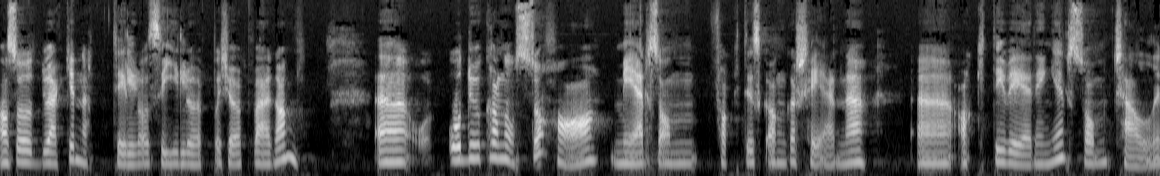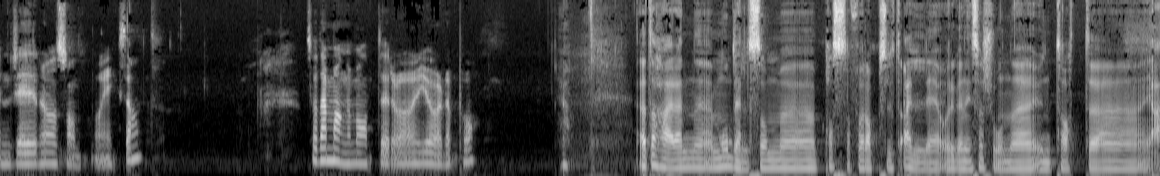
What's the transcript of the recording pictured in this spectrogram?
Altså, du er ikke nødt til å si løp og kjøp hver gang. Uh, og du kan også ha mer sånn faktisk engasjerende uh, aktiveringer som challenger og sånt noe, ikke sant. Så det er mange måter å gjøre det på. Ja. Dette her er en eh, modell som passer for absolutt alle organisasjoner, unntatt ja,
